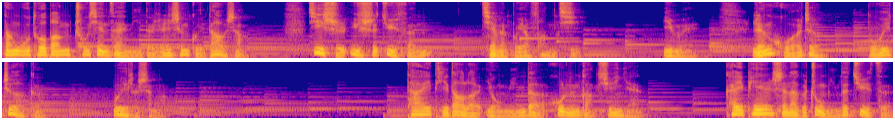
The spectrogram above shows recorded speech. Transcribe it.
当乌托邦出现在你的人生轨道上，即使玉石俱焚，千万不要放弃，因为人活着。”不为这个，为了什么？他还提到了有名的《呼伦港宣言》，开篇是那个著名的句子：“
